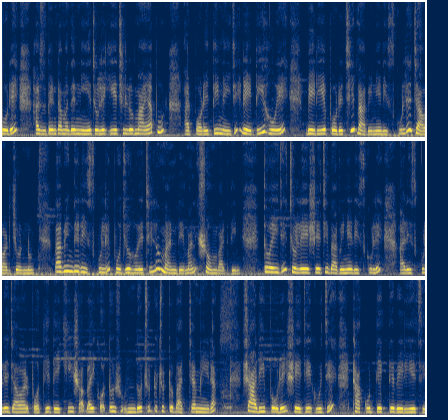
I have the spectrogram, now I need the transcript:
করে হাজব্যান্ড আমাদের নিয়ে চলে গিয়েছিল মায়াপুর, আর পরের দিন এই যে রেডি হয়ে বেরিয়ে পড়েছি বাবিনের স্কুলে যাওয়ার জন্য। বাবিনদের স্কুলে পুজো হয়েছিল মানডে মানে সোমবার দিন। তো এই যে চলে এসেছি বাবিনের স্কুলে। আর স্কুলে যাওয়ার পথে দেখি সবাই কত সুন্দর ছোট ছোট বাচ্চা মেয়েরা শাড়ি পরে সেজে গুজে ঠাকুর দেখতে বেরিয়েছে।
